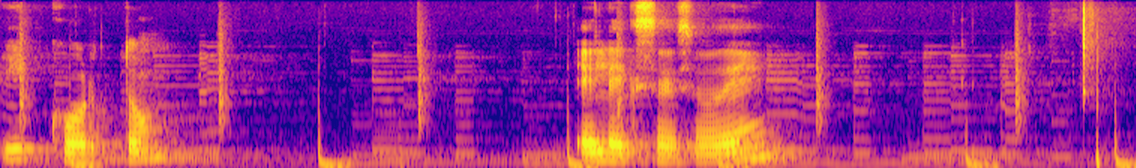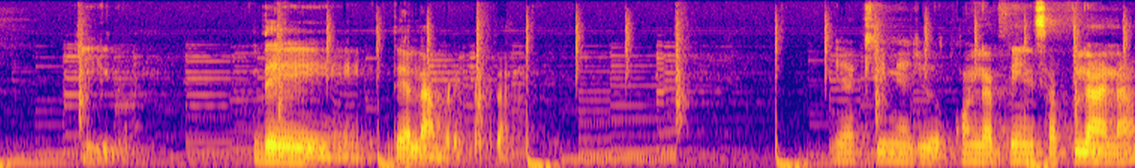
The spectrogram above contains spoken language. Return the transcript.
Y corto el exceso de de, alambre, perdón. Y aquí me ayudo con la pinza plana.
